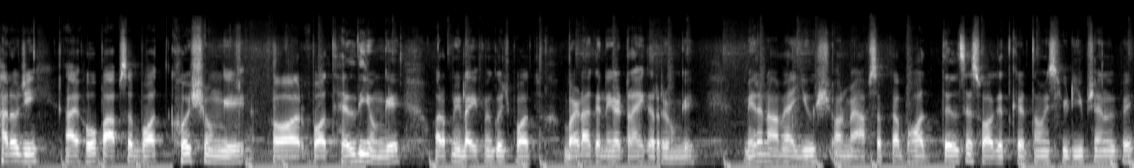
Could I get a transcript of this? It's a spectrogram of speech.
हेलो जी आई होप आप सब बहुत खुश होंगे और बहुत हेल्दी होंगे और अपनी लाइफ में कुछ बहुत बड़ा करने का ट्राई कर रहे होंगे। मेरा नाम है आयुष और मैं आप सबका बहुत दिल से स्वागत करता हूँ इस यूट्यूब चैनल पे।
